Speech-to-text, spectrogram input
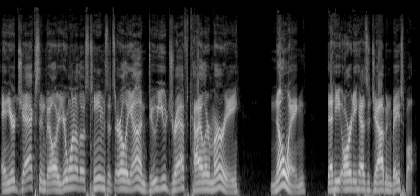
and you're Jacksonville or you're one of those teams that's early on? Do you draft Kyler Murray knowing that he already has a job in baseball?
